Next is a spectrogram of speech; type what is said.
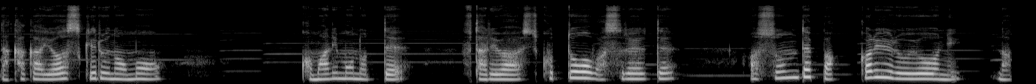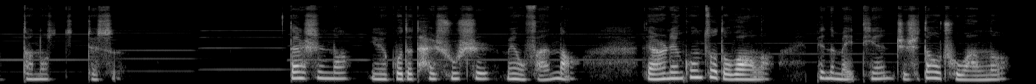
仲が良すぎるのも困りもので、二人は仕事を忘れて遊んでばっかりいるようになったのです。但是呢，因为过得太舒适，没有烦恼，两人连工作都忘了，变得每天只是到处玩了。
